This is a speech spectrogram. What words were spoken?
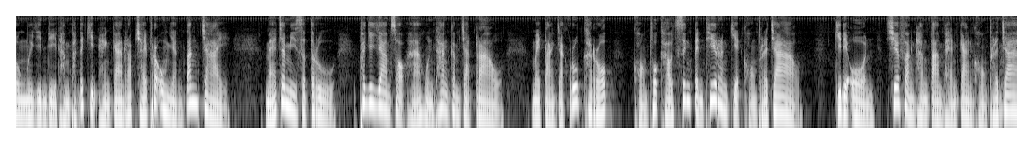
ลงมือยินดีทำพันธกิจแห่งการรับใช้พระองค์อย่างตั้งใจ แม้จะมีศัตรู พยายามเสาะหาหนทางกำจัดเรา ไม่ต่างจากรูปคารพของพวกเขาซึ่งเป็นที่รังเกียจของพระเจ้า กิเดโอน เชื่อฟังทำตามแผนการของพระเจ้า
